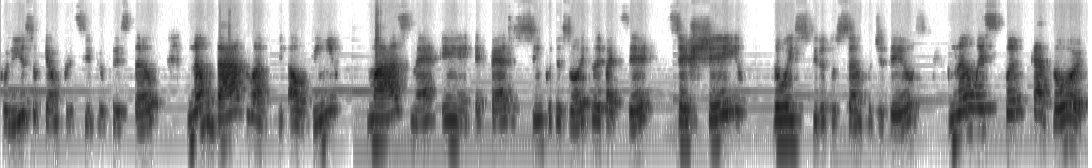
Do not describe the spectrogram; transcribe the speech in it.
por isso que é um princípio cristão, não dado ao vinho, mas, né, em Efésios 5:18 ele vai dizer ser cheio do Espírito Santo de Deus, não espancador,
